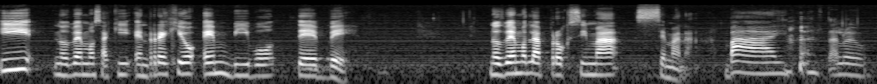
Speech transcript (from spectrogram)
y nos vemos aquí en Regio en Vivo TV. Nos vemos la próxima semana. Bye. Hasta luego.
